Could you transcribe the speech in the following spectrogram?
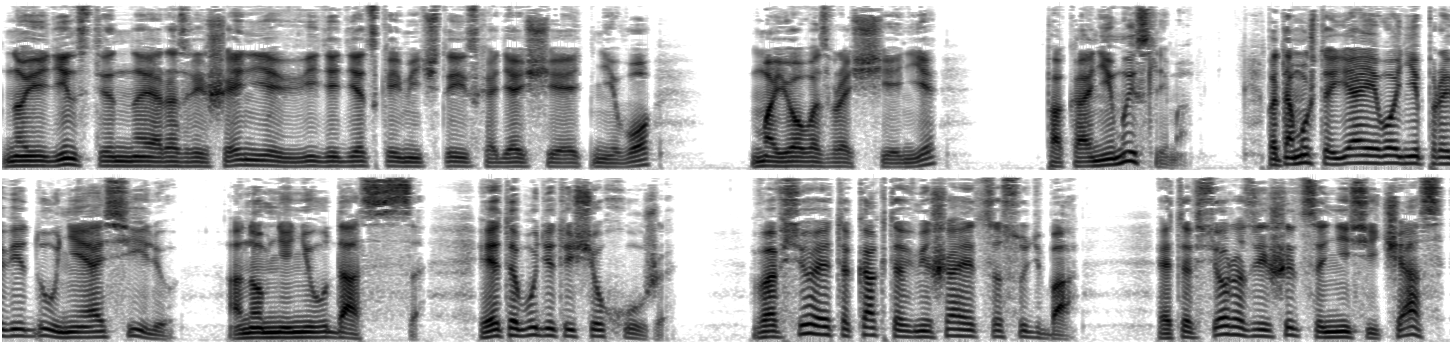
но единственное разрешение в виде детской мечты, исходящее от него, мое возвращение, пока немыслимо, потому что я его не проведу, не осилю, оно мне не удастся, и это будет еще хуже. Во все это как-то вмешается судьба. Это все разрешится не сейчас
